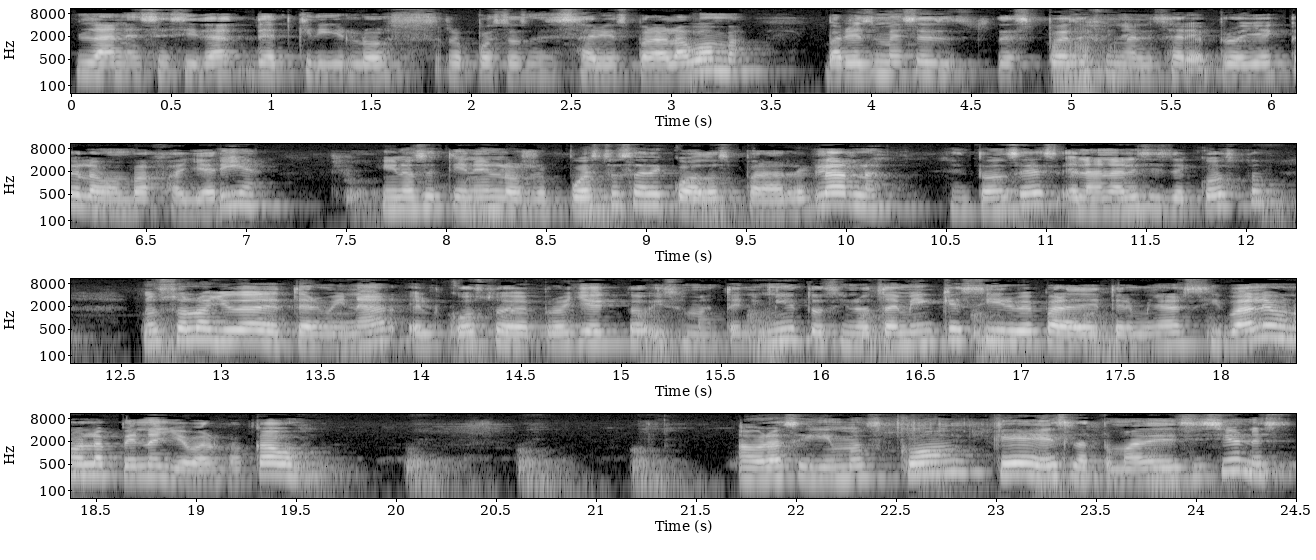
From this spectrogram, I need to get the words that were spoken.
la necesidad de adquirir los repuestos necesarios para la bomba. Varios meses después de finalizar el proyecto, la bomba fallaría y no se tienen los repuestos adecuados para arreglarla. Entonces, el análisis de costo no solo ayuda a determinar el costo del proyecto y su mantenimiento, sino también que sirve para determinar si vale o no la pena llevarlo a cabo. Ahora seguimos con qué es la toma de decisiones.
